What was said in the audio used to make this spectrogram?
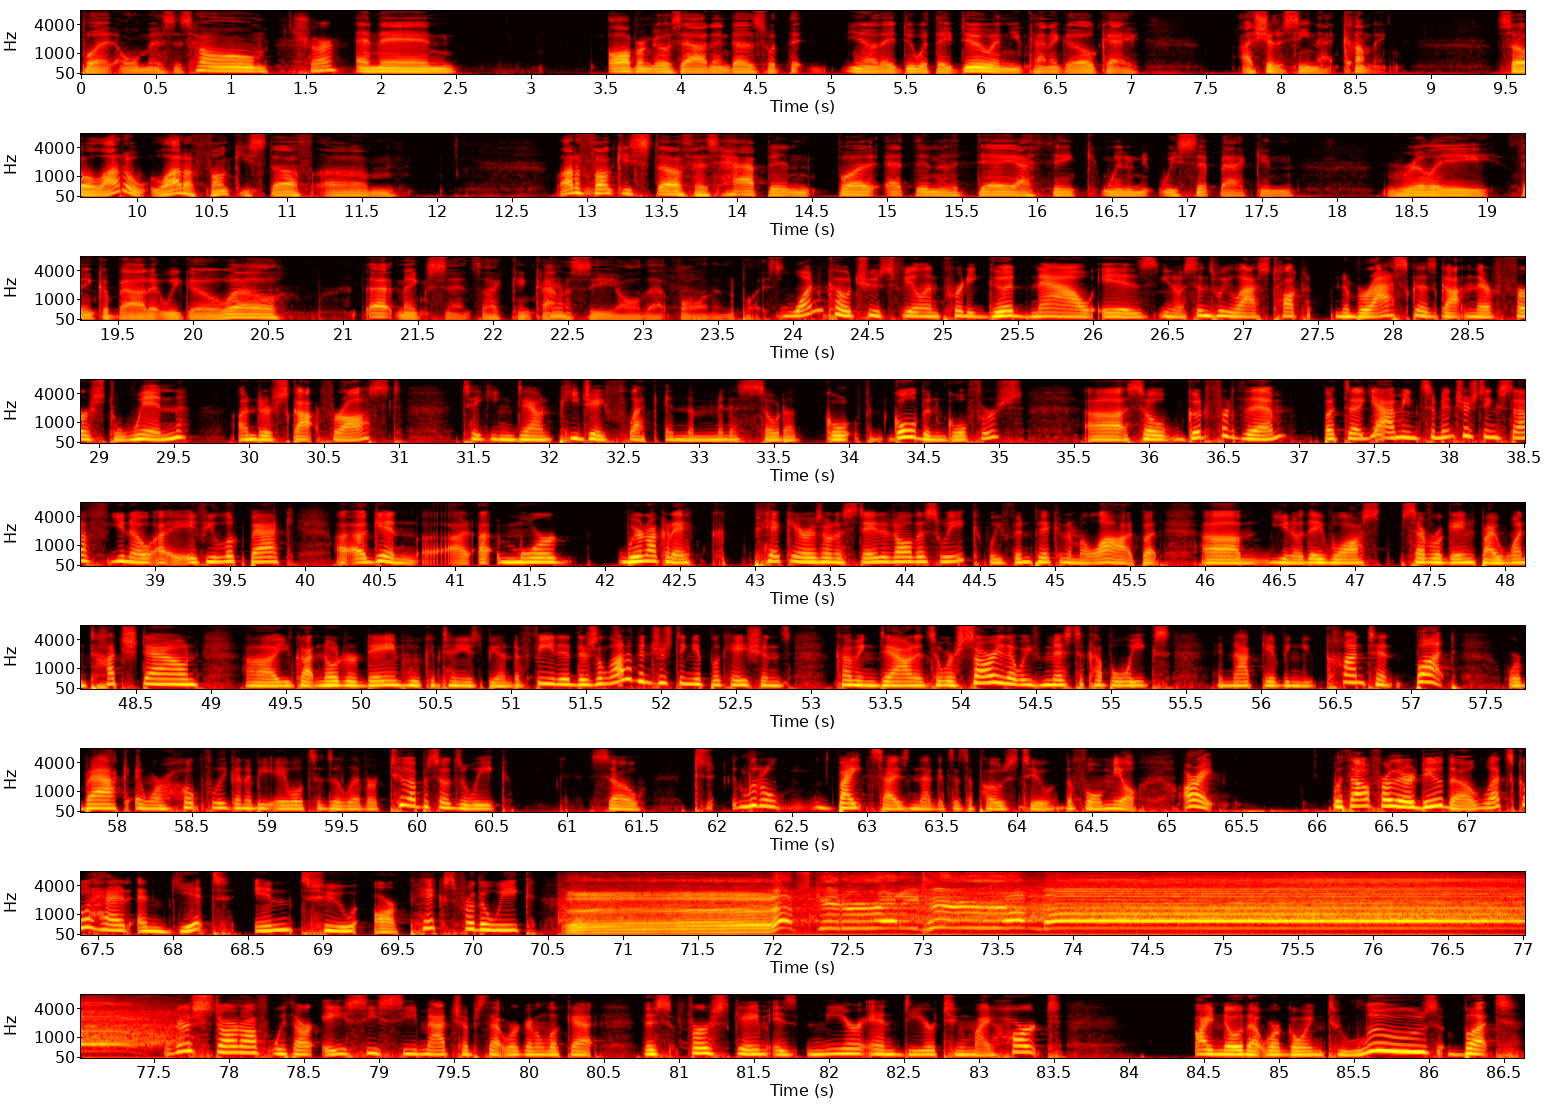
but Ole Miss is home. sure. And then Auburn goes out and does what they, you know they do what they do, and you kind of go, okay, I should have seen that coming. So a lot of a lot of funky stuff. Um, a lot of funky stuff has happened, but at the end of the day, I think when we sit back and really think about it, we go, well, that makes sense. I can kind of Yeah. see all that falling into place. One coach who's feeling pretty good now is, you know, since we last talked, Nebraska's gotten their first win under Scott Frost, taking down PJ Fleck and the Minnesota Gol- Golden Gophers. Uh, so good for them. But uh, yeah, I mean, some interesting stuff. You know, uh, if you look back, uh, again, uh, uh, more. We're not going to pick Arizona State at all this week. We've been picking them a lot, but um, you know they've lost several games by one touchdown. Uh, you've got Notre Dame who continues to be undefeated. There's a lot of interesting implications coming down, and so we're sorry that we've missed a couple weeks and not giving you content, but we're back and we're hopefully going to be able to deliver two episodes a week. So t- little bite-sized nuggets as opposed to the full meal. All right. Without further ado, though, let's go ahead and get into our picks for the week. Uh, let's get ready to rumble! We're going to start off with our ACC matchups that we're going to look at. This first game is near and dear to my heart. I know that we're going to lose, but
